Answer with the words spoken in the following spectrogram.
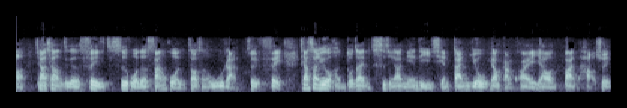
啊，加上这个肺失火的山火造成的污染，所以肺加上又有很多在事情要年底以前担忧，要赶快要办好，所以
